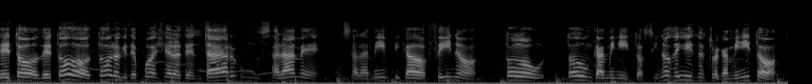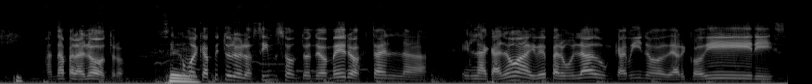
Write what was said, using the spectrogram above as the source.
De todo, de todo, todo lo que te pueda llegar a tentar, un salame, un salamín picado fino, todo, todo un caminito. Si no seguís nuestro caminito, anda para el otro. Es como el capítulo de Los Simpsons donde Homero está en la, en la canoa y ve para un lado un camino de arco iris,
